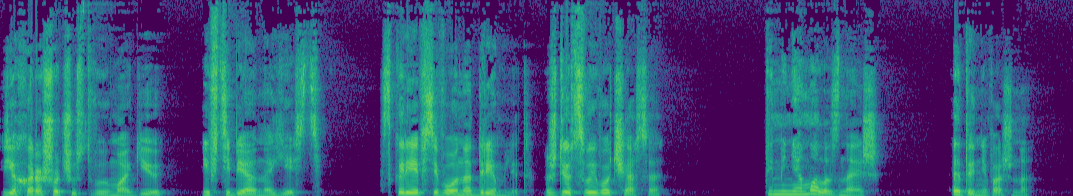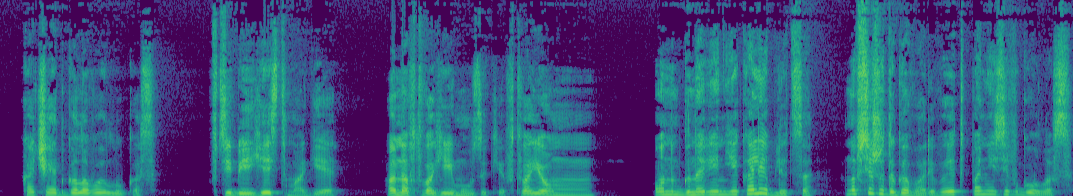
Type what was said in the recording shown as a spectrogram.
Я хорошо чувствую магию, и в тебе она есть. Скорее всего, она дремлет, ждет своего часа. Ты меня мало знаешь. Это не важно. Качает головой Лукас. В тебе есть магия. Она в твоей музыке, в твоем... Он мгновенье колеблется, но все же договаривает, понизив голос.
